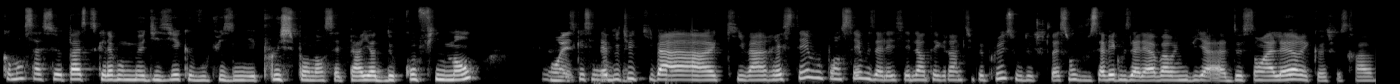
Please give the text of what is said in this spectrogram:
Comment ça se passe? Parce que là, vous me disiez que vous cuisiniez plus pendant cette période de confinement. Est-ce que c'est une habitude qui va, qui va rester, vous pensez? Vous allez essayer de l'intégrer un petit peu plus Ou de toute façon, vous savez que vous allez avoir une vie à 200 à l'heure et que ce sera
